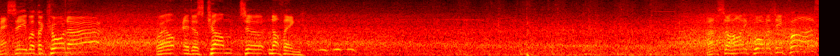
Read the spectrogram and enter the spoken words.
Messi with the corner. Well, it has come to nothing. That's a high-quality pass.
